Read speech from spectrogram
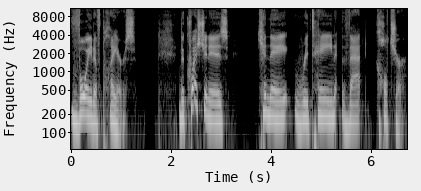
void of players. The question is, can they retain that culture?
